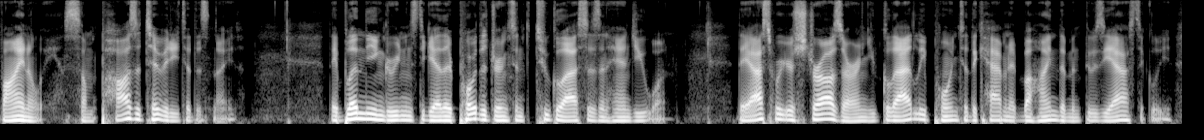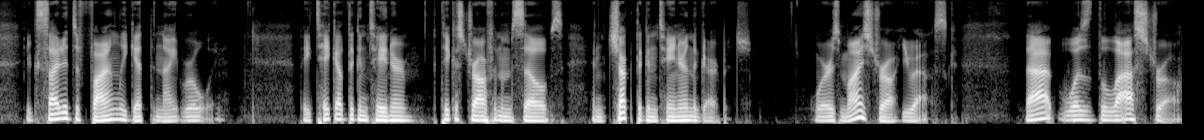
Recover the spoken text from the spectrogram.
Finally, some positivity to this night. They blend the ingredients together, pour the drinks into two glasses, and hand you one. They ask where your straws are, and you gladly point to the cabinet behind them enthusiastically, excited to finally get the night rolling. They take out the container, take a straw for themselves, and chuck the container in the garbage. Where's my straw, you ask? That was the last straw,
